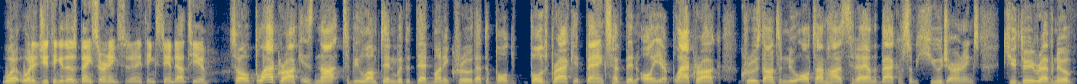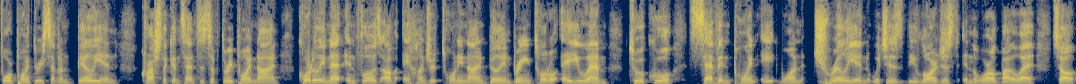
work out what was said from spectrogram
What, what did you think of those banks' earnings? Did anything stand out to you? So BlackRock is not to be lumped in with the dead money crew that the bulge, bulge bracket banks have been all year. BlackRock cruised on to new all-time highs today on the back of some huge earnings. Q3 revenue of 4.37 billion crushed the consensus of 3.9. Quarterly net inflows of 129 billion, bringing total AUM to a cool 7.81 trillion, which is the largest in the world, by the way. So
